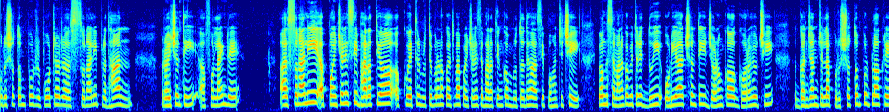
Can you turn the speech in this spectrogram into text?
पुरुषोत्तमपुर रिपोर्टर सोनाली प्रधान रही फोन लाइन रे ସୋନାଲି ପଇଁଚାଳିଶ ଭାରତୀୟ କୁଏତରେ ମୃତ୍ୟୁବରଣ କରିଥିବା ପଇଁଚାଳିଶ ଭାରତୀୟଙ୍କ ମୃତଦେହ ଆସି ପହଞ୍ଚିଛି ଏବଂ ସେମାନଙ୍କ ଭିତରେ ଦୁଇ ଓଡ଼ିଆ ଅଛନ୍ତି ଜଣଙ୍କ ଘର ହେଉଛି ଗଞ୍ଜାମ ଜିଲ୍ଲା ପୁରୁଷୋତ୍ତମପୁର ବ୍ଲକରେ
